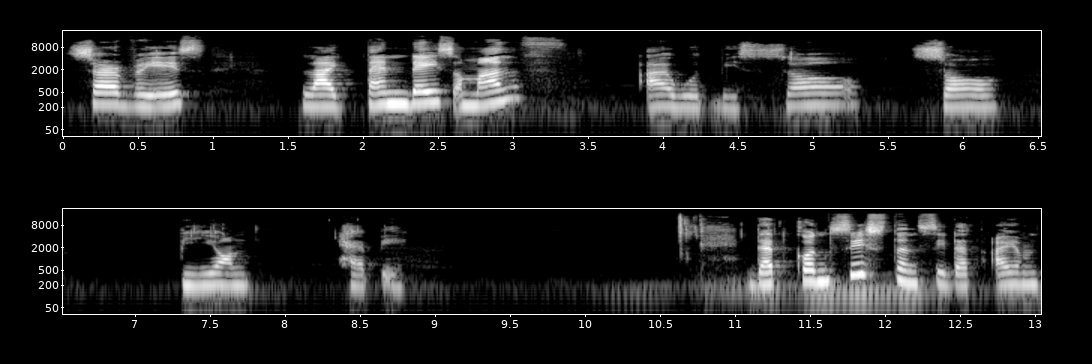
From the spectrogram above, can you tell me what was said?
service like 10 days a month, I would be so, so beyond happy that consistency that I am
